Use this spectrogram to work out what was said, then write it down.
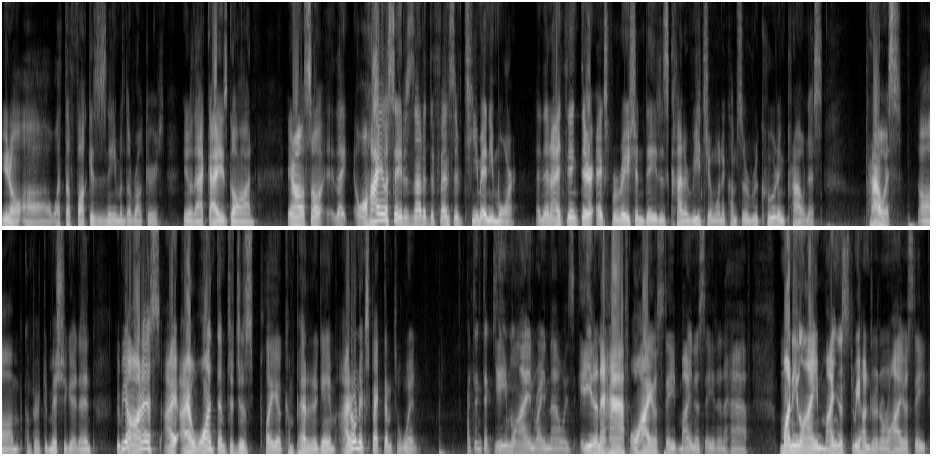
You know, uh, what the fuck is his name in the Rutgers? You know, that guy is gone. You know, so like Ohio State is not a defensive team anymore. And then I think their expiration date is kind of reaching when it comes to recruiting prowess, prowess um, compared to Michigan. And to be honest, I, I want them to just play a competitive game. I don't expect them to win. I think the game line right now is eight and a half. Ohio State minus eight and a half. Money line minus three hundred on Ohio State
